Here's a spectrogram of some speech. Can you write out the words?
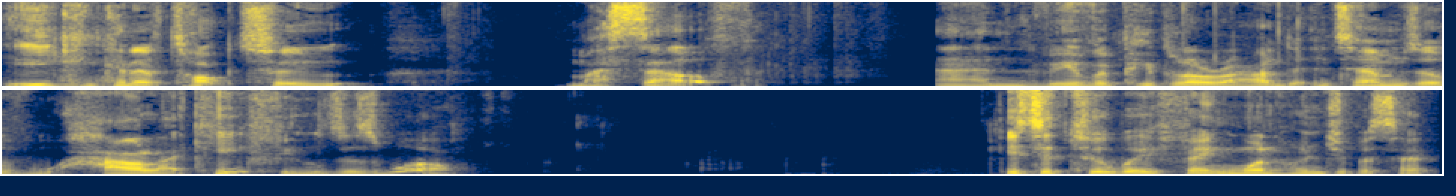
He can kind of talk to myself and the other people around in terms of how like he feels as well. It's a two way thing, one hundred percent.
